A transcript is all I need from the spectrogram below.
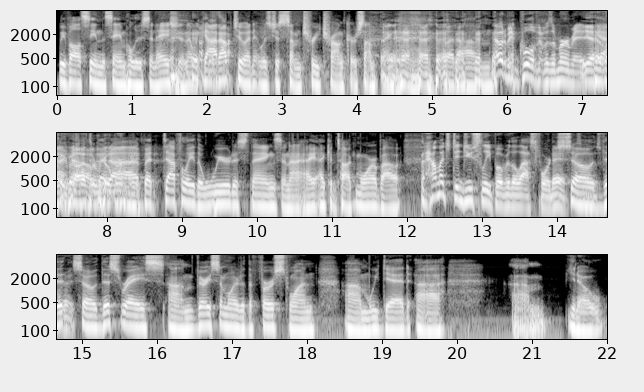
we've all seen the same hallucination. And we got up to it and it was just some tree trunk or something. But um, that would have been cool if it was a mermaid. Yeah, yeah like, no, but, uh, but, definitely the weirdest things and I, I, can talk more about but how much did you sleep over the last four days? So th- days? so this race um, very similar to the first one um, we did uh, um, you know,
